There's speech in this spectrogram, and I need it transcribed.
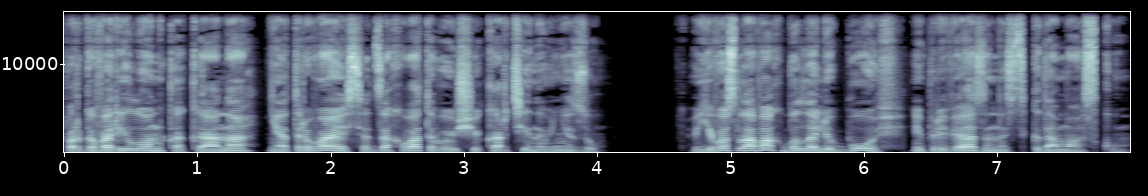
проговорил он, как и она, не отрываясь от захватывающей картины внизу. В его словах была любовь и привязанность к Дамаску.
